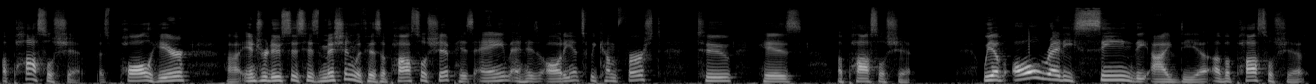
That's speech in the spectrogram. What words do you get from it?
apostleship, as Paul here uh, introduces his mission with his apostleship, his aim, and his audience. We come first to his apostleship. We have already seen the idea of apostleship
